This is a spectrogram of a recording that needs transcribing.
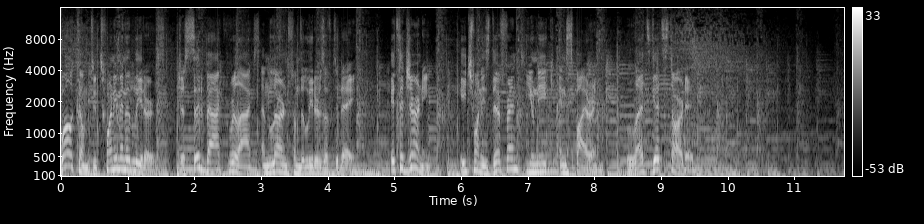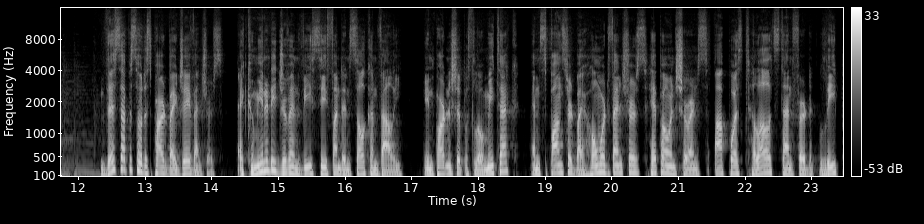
Welcome to 20 Minute Leaders. Just sit back, relax, and learn from the leaders of today. It's a journey. Each one is different, unique, inspiring. Let's get started. This episode is powered by J Ventures, a community driven VC fund in Silicon Valley, in partnership with Lomitech and sponsored by Homeward Ventures, Hippo Insurance, Upwest, Hillel at Stanford, Leap,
